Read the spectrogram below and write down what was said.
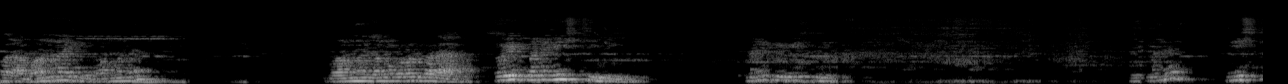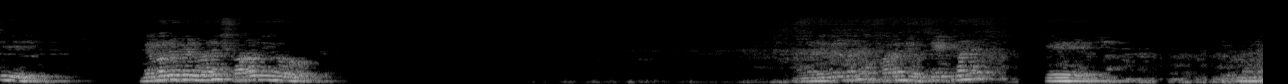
করা বর্ণ মানে কি বর্ণ মানে বর্ণ মানে জন্মগ্রহণ সুইট মানে মিষ্টি। মানে কি মিষ্টি? মানে মিষ্টি। মেমোরেবল মানে স্মরণীয়। মেমোরেবল মানে স্মরণীয়। কেক মানে মানে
